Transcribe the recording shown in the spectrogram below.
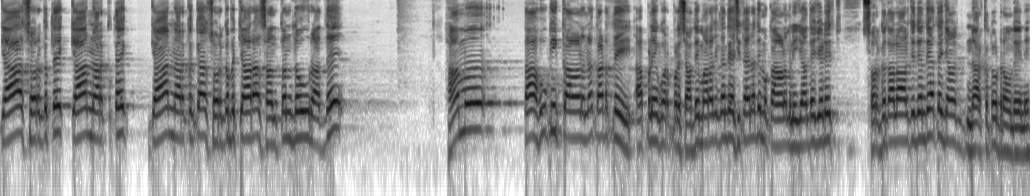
ਕਿਆ ਸੁਰਗ ਤੇ, ਕਿਆ ਨਰਕ ਤੇ, ਕਿਆ ਨਰਕ, ਕਿਆ ਸੁਰਗ ਵਿਚਾਰਾ ਸੰਤਨ ਦੋ ਰਾਦੇ ਹਮ ਤਾਹੂ ਕੀ ਕਾਣ ਨਾ ਕੱਢਤੇ ਆਪਣੇ ਗੁਰ ਪ੍ਰਸਾਦੇ ਮਹਾਰਾਜ ਕਹਿੰਦੇ, ਅਸੀਂ ਤਾਂ ਇਹਨਾਂ ਦੇ ਮਕਾਨ ਵੀ ਨਹੀਂ ਜਾਂਦੇ, ਜਿਹੜੇ ਸੁਰਗ ਦਾ ਲਾਲਚ ਦਿੰਦੇ ਆ ਤੇ ਜਾਂ ਨਰਕ ਤੋਂ ਡਰਾਉਂਦੇ ਨੇ।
